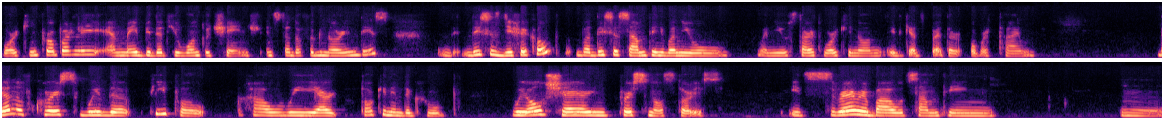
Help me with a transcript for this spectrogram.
working properly and maybe that you want to change instead of ignoring this. This is difficult but this is something when you when you start working on it gets better over time. Then of course with the people how we are talking in the group we all share in personal stories it's rare about something mm,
